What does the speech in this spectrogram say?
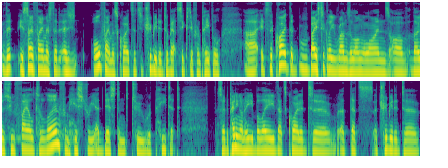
that is so famous that as all famous quotes. It's attributed to about six different people. Uh, it's the quote that basically runs along the lines of those who fail to learn from history are destined to repeat it. So, depending on who you believe, that's quoted to uh, that's attributed to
